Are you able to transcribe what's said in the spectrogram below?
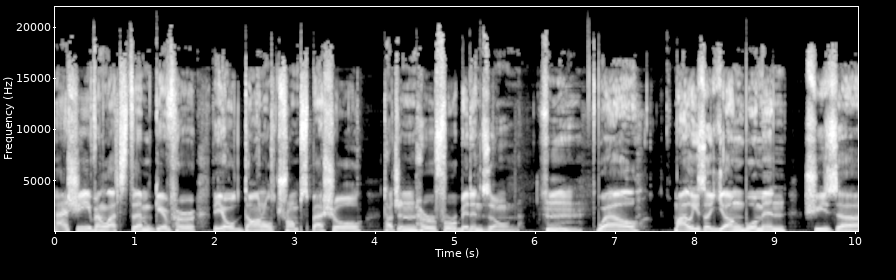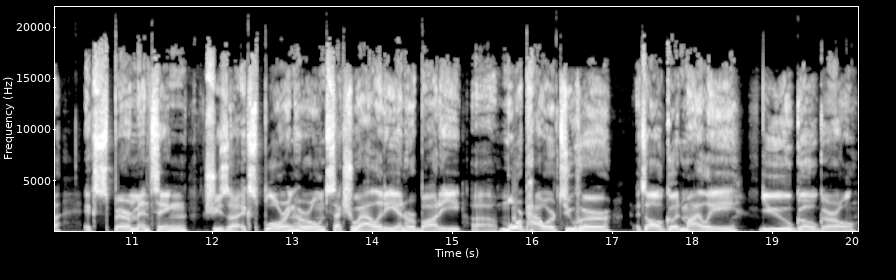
and she even lets them give her the old Donald Trump special, touching her forbidden zone. Hmm, well, Miley's a young woman. She's uh, experimenting. She's uh, exploring her own sexuality and her body. Uh, more power to her. It's all good, Miley. You go, girl.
